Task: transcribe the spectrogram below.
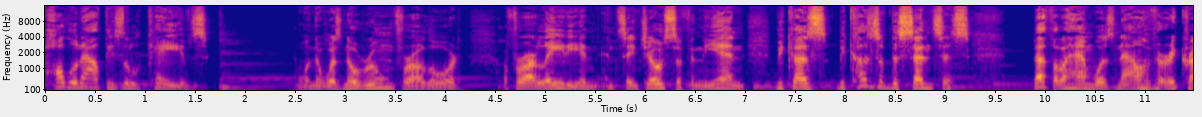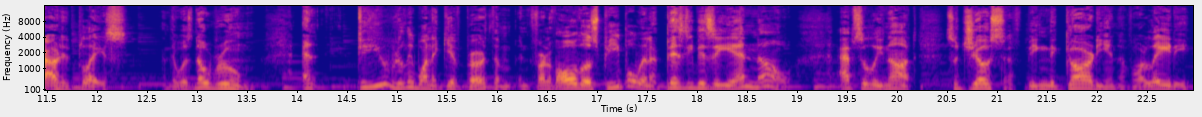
hollowed out these little caves. And when there was no room for our Lord, or for Our Lady and, and Saint Joseph in the inn, because because of the census, Bethlehem was now a very crowded place, and there was no room. And do you really want to give birth in front of all those people in a busy, busy inn? No, absolutely not. So Joseph, being the guardian of Our Lady,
